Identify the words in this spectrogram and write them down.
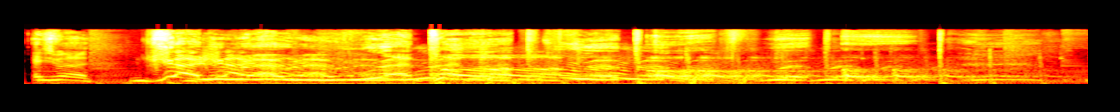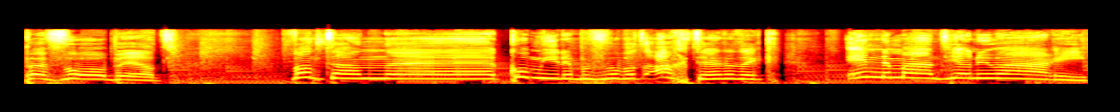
Is wel January wrap-up. Bijvoorbeeld. Want dan uh, kom je er bijvoorbeeld achter dat ik in de maand januari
